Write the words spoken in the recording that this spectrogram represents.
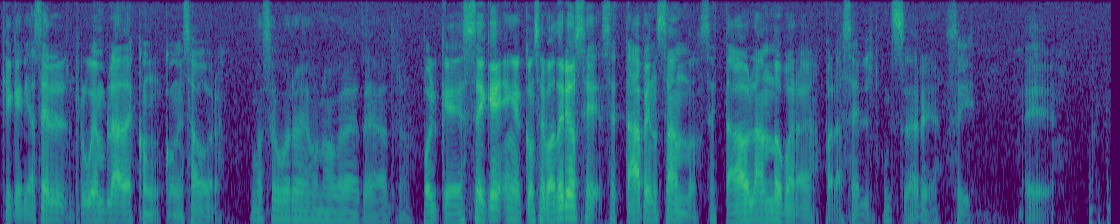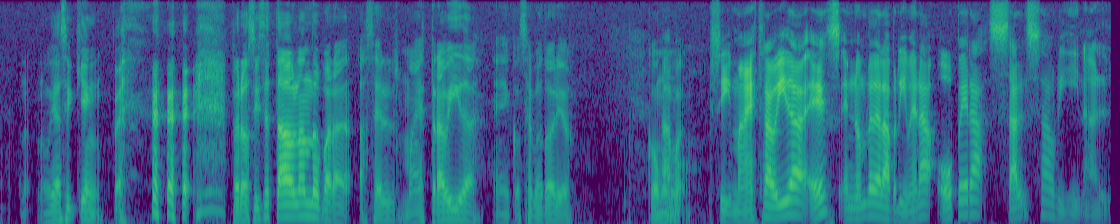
que quería hacer Rubén Blades con, con esa obra. más seguro es una obra de teatro. Porque sé que en el conservatorio se, se estaba pensando, se estaba hablando para, para hacer, ¿En serio? sí. eh, no, no voy a decir quién, pero sí se estaba hablando para hacer Maestra Vida en el conservatorio. Como, Ah, bueno. Sí, Maestra Vida es el nombre de la primera ópera salsa original.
